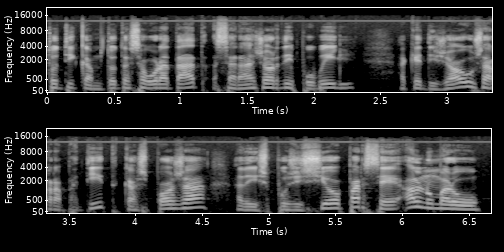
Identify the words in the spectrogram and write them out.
tot i que amb tota seguretat serà Jordi Pubill. Aquest dijous ha repetit que es posa a disposició per ser el número 1.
